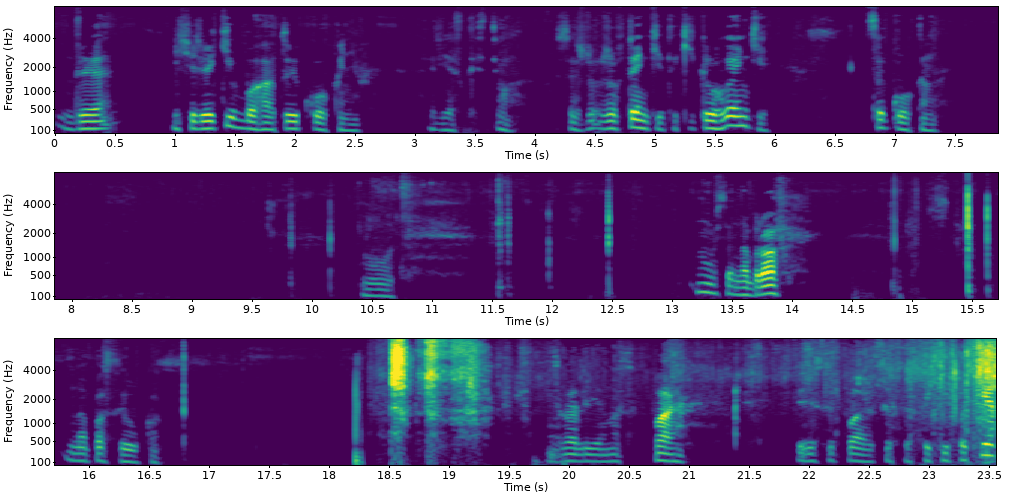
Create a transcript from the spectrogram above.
де і черв'яків багато, і коконів. Різкість. Це жовтенький, такий кругленький. Це кокон. От. Ну, я набрав на посилку. Далі я насипаю, пересипаю це все в такий пакет.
